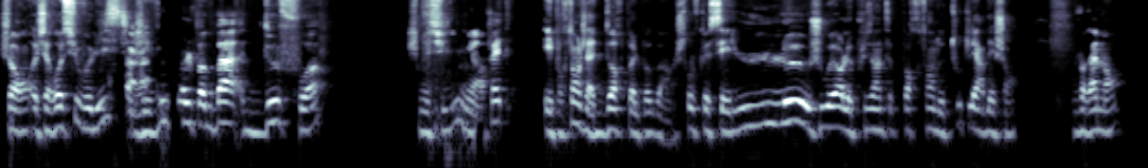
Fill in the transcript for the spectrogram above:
Genre, j'ai reçu vos listes, j'ai vu Paul Pogba deux fois. Je me suis dit, mais en fait, et pourtant j'adore Paul Pogba. Hein. Je trouve que c'est le joueur le plus important de toute l'ère des champs. Vraiment.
